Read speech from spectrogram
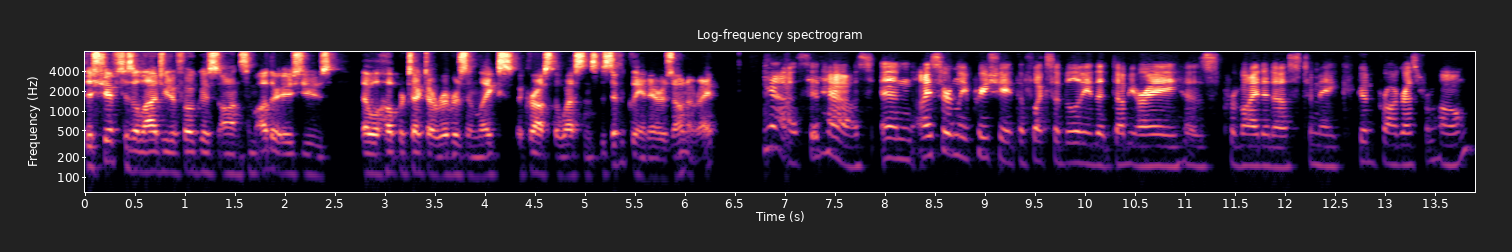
this shift has allowed you to focus on some other issues that will help protect our rivers and lakes across the West and specifically in Arizona, right? Yes, it has. And I certainly appreciate the flexibility that WRA has provided us to make good progress from home.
